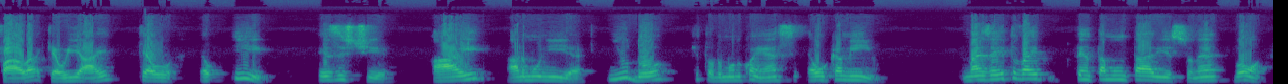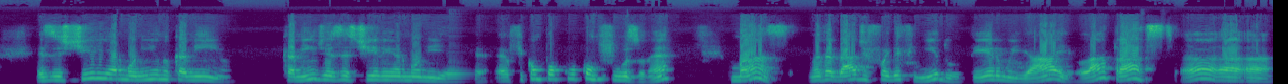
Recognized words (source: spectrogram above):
fala, que é o Yai, que é o, é o I, existir. Ai, harmonia. E o Do, que todo mundo conhece, é o caminho. Mas aí tu vai tentar montar isso, né? Bom, existir em harmonia no caminho, caminho de existir em harmonia. É, fica um pouco confuso, né? Mas, na verdade, foi definido o termo IAI lá atrás, a, a,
